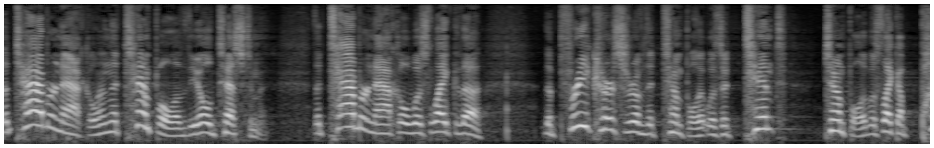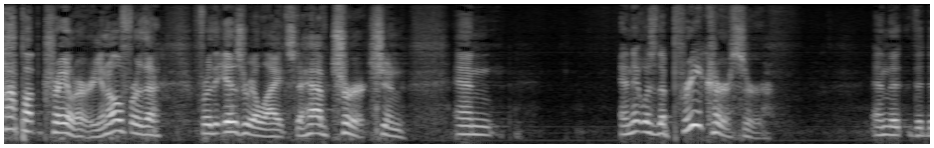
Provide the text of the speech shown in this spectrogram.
The tabernacle and the temple of the Old Testament. The tabernacle was like the, the precursor of the temple. It was a tent temple. It was like a pop up trailer, you know, for the, for the Israelites to have church. And, and, and it was the precursor and the, the,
